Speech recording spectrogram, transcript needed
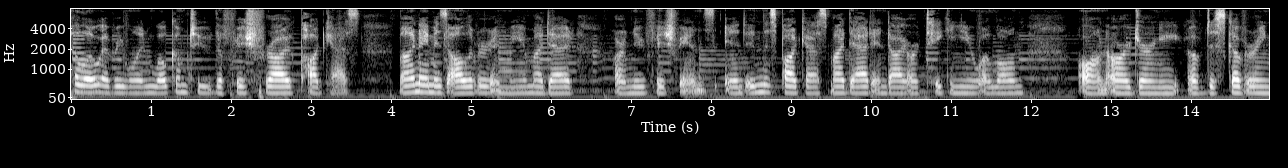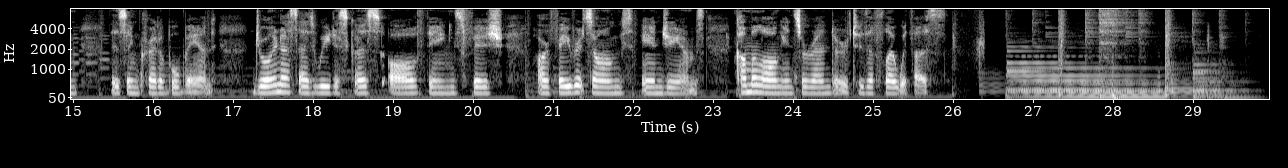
Hello, everyone. Welcome to the Phish Phry podcast. My name is Oliver, and me and my dad are new Phish fans. And in this podcast, my dad and I are taking you along on our journey of discovering this incredible band. Join us as we discuss all things Phish, our favorite songs, and jams. Come along and surrender to the flow with us.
